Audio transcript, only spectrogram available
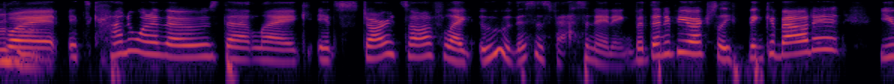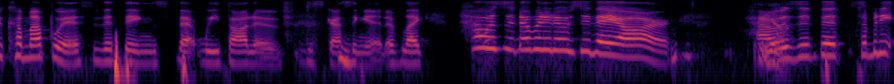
Mhm. but it's kind of one of those that like it starts off like, ooh, this is fascinating, but then if you actually think about it, you come up with the things that we thought of discussing it of like, how is it nobody knows who they are? How is Yeah. it that somebody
